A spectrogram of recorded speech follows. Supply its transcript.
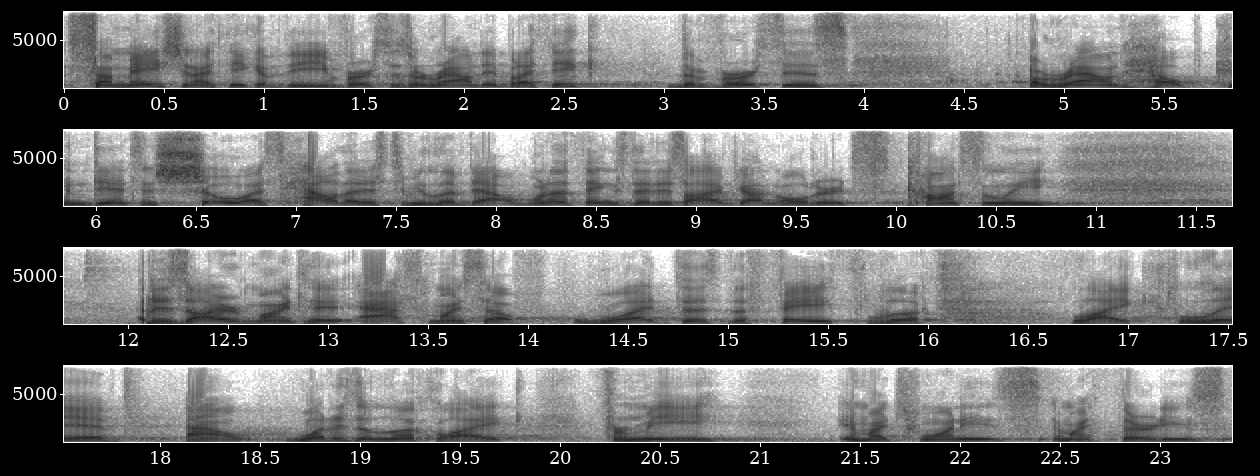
summation, I think, of the verses around it, but I think the verses around help condense and show us how that is to be lived out. One of the things that as I've gotten older, it's constantly a desire of mine to ask myself, what does the faith look like lived out? What does it look like for me in my 20s, in my 30s,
